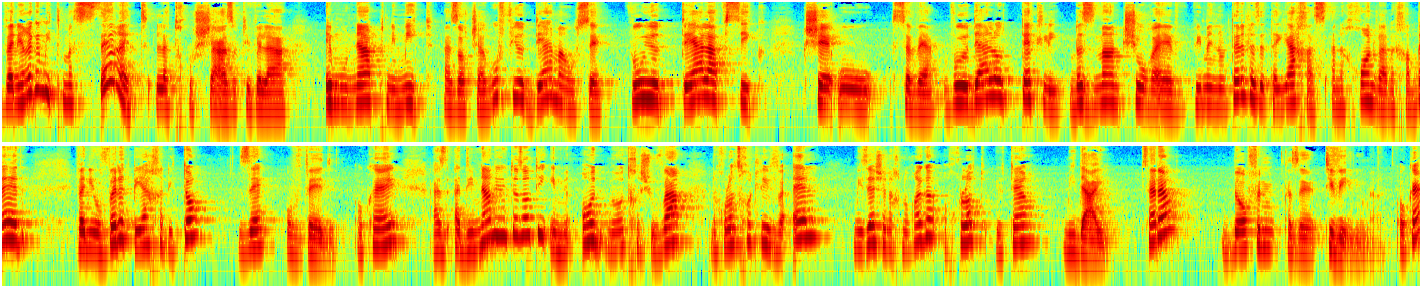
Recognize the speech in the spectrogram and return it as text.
ואני רגע מתמסרת לתחושה הזאת ולאמונה הפנימית הזאת שהגוף יודע מה הוא עושה, והוא יודע להפסיק כשהוא שבע, והוא יודע לאותת לי בזמן כשהוא רעב, ואם אני נותנת לזה את היחס הנכון והמכבד, ואני עובדת ביחד איתו, זה עובד, אוקיי? אז הדינמיות הזאת היא מאוד מאוד חשובה, אנחנו לא צריכות להיבהל מזה שאנחנו רגע אוכלות יותר מדי, בסדר? באופן כזה טבעי אני אומרת, אוקיי?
